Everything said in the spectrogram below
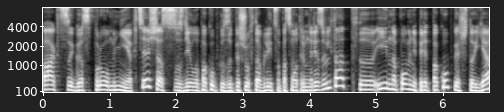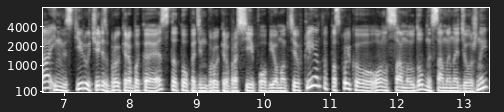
акции Газпром нефти. Сейчас сделаю покупку, запишу в таблицу, посмотрим на результат. Э, и напомню перед покупкой, что я инвестирую через брокера БКС. Это топ-1 брокер в России по объему активов клиентов, поскольку он самый удобный, самый надежный.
